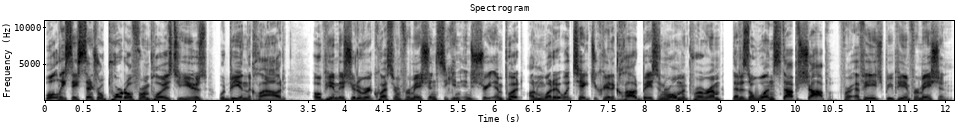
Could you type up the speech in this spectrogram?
Well, at least a central portal for employees to use would be in the cloud. OPM issued a request for information seeking industry input on what it would take to create a cloud based enrollment program that is a one stop shop for FEHBP information.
